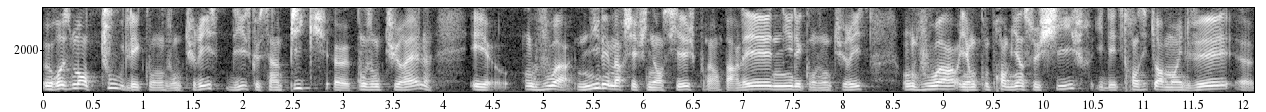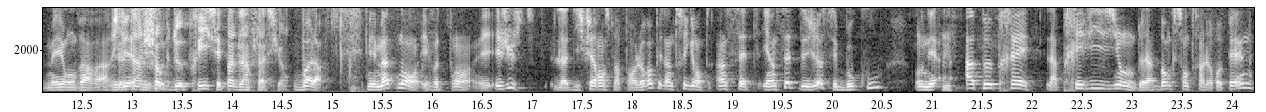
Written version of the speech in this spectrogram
Heureusement, tous les conjoncturistes disent que c'est un pic euh, conjoncturel et on le voit, ni les marchés financiers, je pourrais en parler, ni les conjoncturistes. On voit et on comprend bien ce chiffre, il est transitoirement élevé, euh, mais on va arriver. C'est un choc de prix, c'est pas de l'inflation. Voilà. Mais maintenant, et votre point est, juste, la différence par rapport à l'Europe est intrigante. Un 7. Et un 7, déjà, c'est beaucoup on est hmm. à peu près, la prévision de la Banque Centrale Européenne,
